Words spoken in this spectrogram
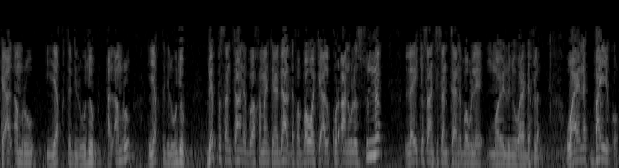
te al amru yaqtadil wujub al amru yaqtadil wujub bépp santaane boo xamante ne daal dafa bawoo ci alquran wala sunna lay cosaan ci santaane boobu le mooy lu ñu war a def la waaye nag bàyyi ko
